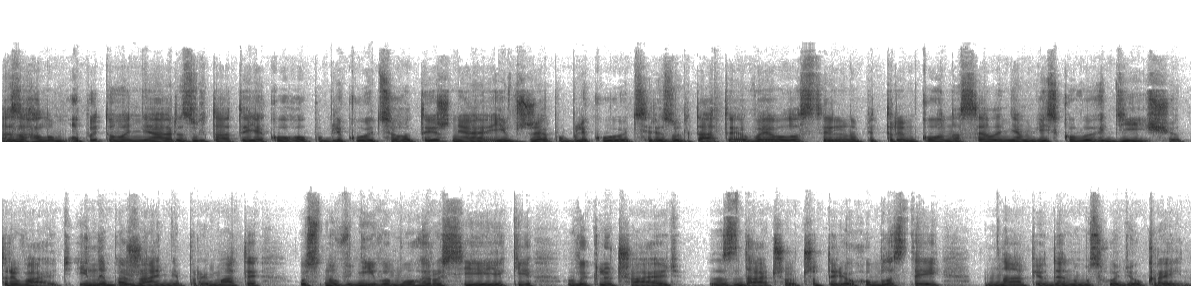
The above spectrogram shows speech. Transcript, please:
Загалом опитування, результати якого публікують цього тижня, і вже публікують ці результати, виявило сильну підтримку населенням військових дій, що тривають, і небажання приймати основні вимоги Росії, які виключають здачу чотирьох областей на південному сході України.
